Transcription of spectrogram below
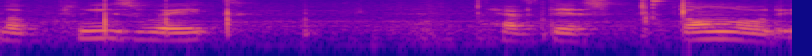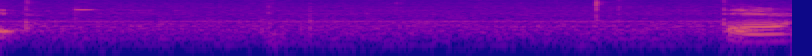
Look, please wait. Have this. Download it. There.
